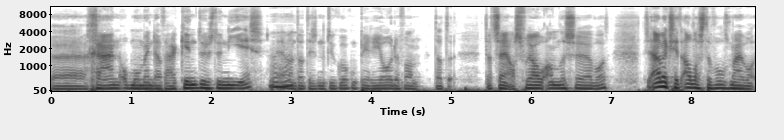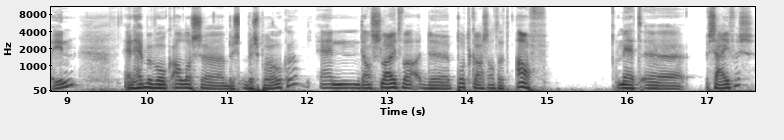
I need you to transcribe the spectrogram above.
eh, gaan op het moment dat haar kind dus er niet is. Hè, Mhm. want dat is natuurlijk ook een periode van dat, dat zij als vrouw anders eh, wordt. Dus eigenlijk zit alles er volgens mij wel in. En hebben we ook alles eh, bes- besproken. En dan sluiten we de podcast altijd af met cijfers.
